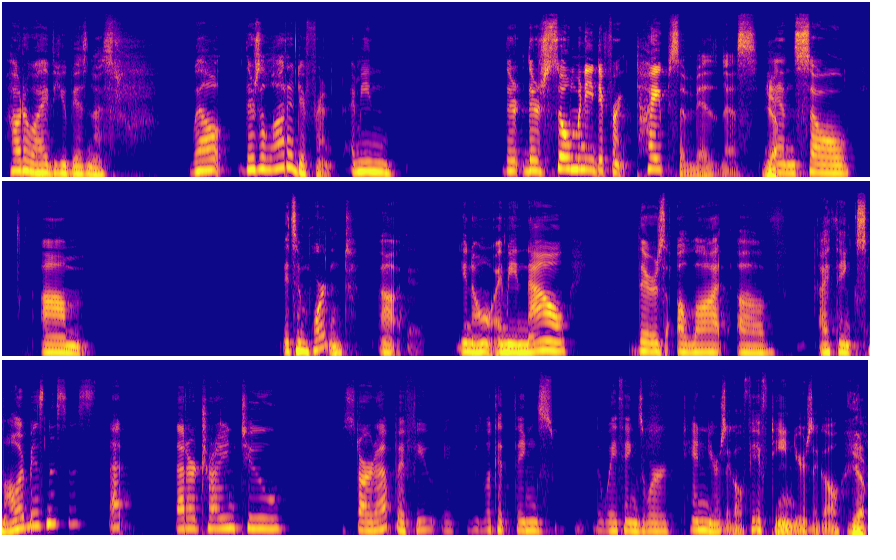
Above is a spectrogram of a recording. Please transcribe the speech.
How do I view business? Well, there's a lot of different. I mean, there there's so many different types of business, Yeah. and so um, it's important. Uh, you know, I mean, now there's a lot of I think smaller businesses that that are trying to start up. If you if you look at things the way things were ten years ago, fifteen years ago, Yep.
